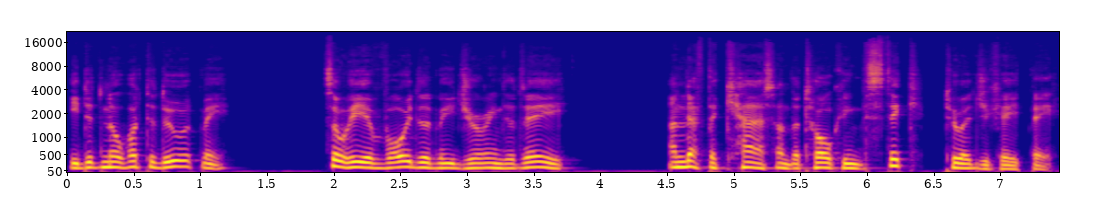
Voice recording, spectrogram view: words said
he didn't know what to do with me, so he avoided me during the day and left the cat and the talking stick to educate me.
